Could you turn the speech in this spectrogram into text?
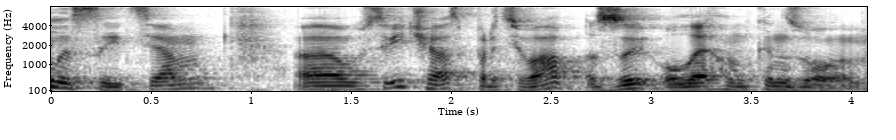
Лисиця е, у свій час працював з Олегом Кензовим,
